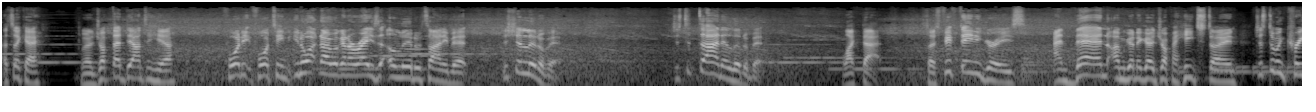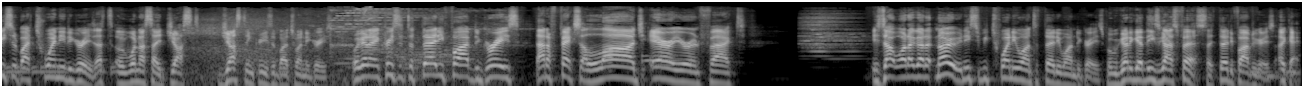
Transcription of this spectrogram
That's okay. Going to drop that down to here. 40, 14. You know what? No, we're going to raise it a little tiny bit. Just a little bit. Just a tiny little bit. Like that. So it's 15 degrees, and then I'm gonna go drop a heat stone just to increase it by 20 degrees. That's uh, when I say just, just increase it by 20 degrees. We're gonna increase it to 35 degrees. That affects a large area, in fact. Is that what I got? No, it needs to be 21 to 31 degrees, but we got to get these guys first. So 35 degrees. Okay.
